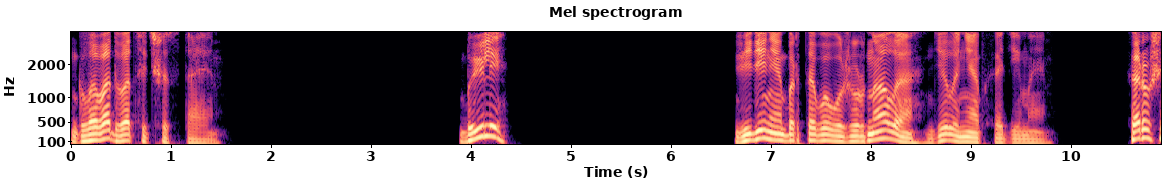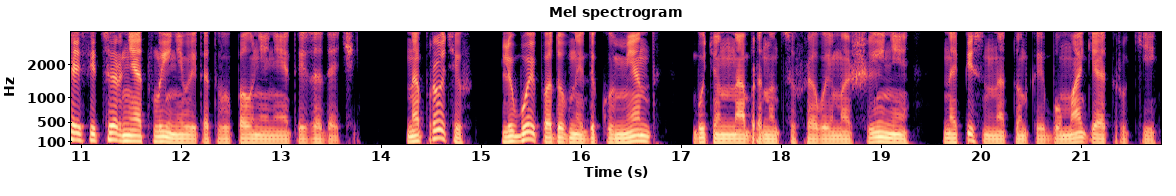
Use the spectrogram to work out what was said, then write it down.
Глава 26. Были? Ведение бортового журнала – дело необходимое. Хороший офицер не отлынивает от выполнения этой задачи. Напротив, любой подобный документ, будь он набран на цифровой машине, написан на тонкой бумаге от руки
